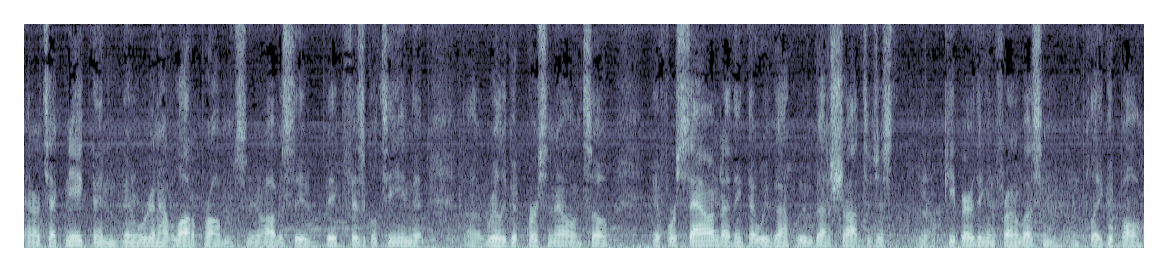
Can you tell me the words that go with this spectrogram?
and our technique, then then we're going to have a lot of problems. You know, obviously a big physical team that uh, really good personnel, and so if we're sound, I think that we've got we've got a shot to just you know keep everything in front of us and, and play good ball.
